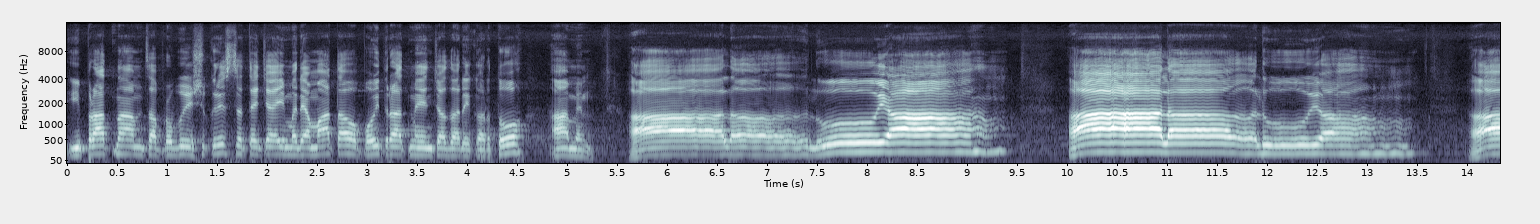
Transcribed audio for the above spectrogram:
ही प्रार्थना आमचा प्रभू येशू ख्रिस्त त्याच्या आई मर्या माता व पवित्र आत्मे यांच्याद्वारे करतो. आमेन. हाललुया. हाललुया. हा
